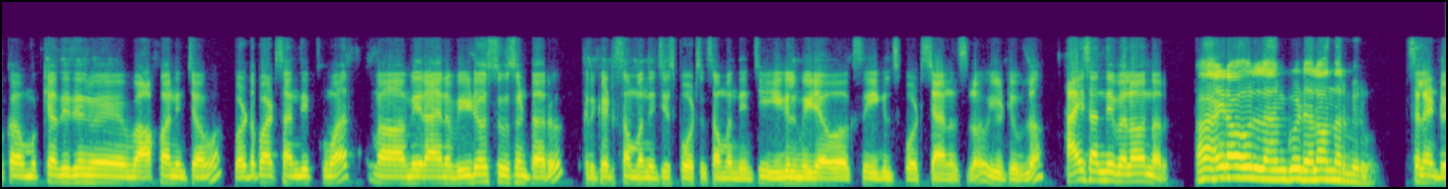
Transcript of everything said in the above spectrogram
ఒక ముఖ్య అతిథిని ఆహ్వానించాము. బొడ్డపాటి సందీప్ కుమార్. మీరు ఆయన వీడియోస్ చూసుంటారు. క్రికెట్కి సంబంధించి స్పోర్ట్స్కి సంబంధించి eagle media works eagle sports ఛానల్స్లో యూట్యూబ్లో. హాయ్ సందీప్ ఎలా ఉన్నారు? హాయ్ రాహుల్ ఐఎమ్ గుడ్ ఎలా ఉన్నారు మీరు? Excellent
